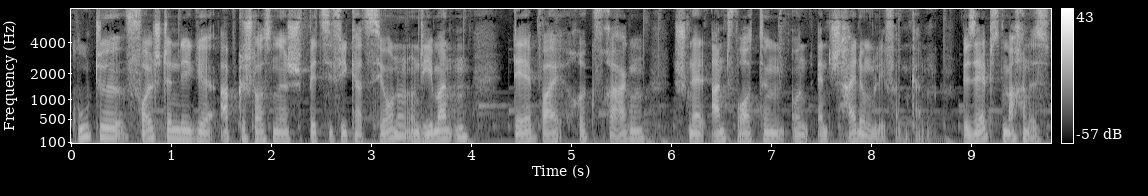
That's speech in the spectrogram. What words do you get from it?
gute, vollständige, abgeschlossene Spezifikationen und jemanden, der bei Rückfragen schnell Antworten und Entscheidungen liefern kann. Wir selbst machen es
